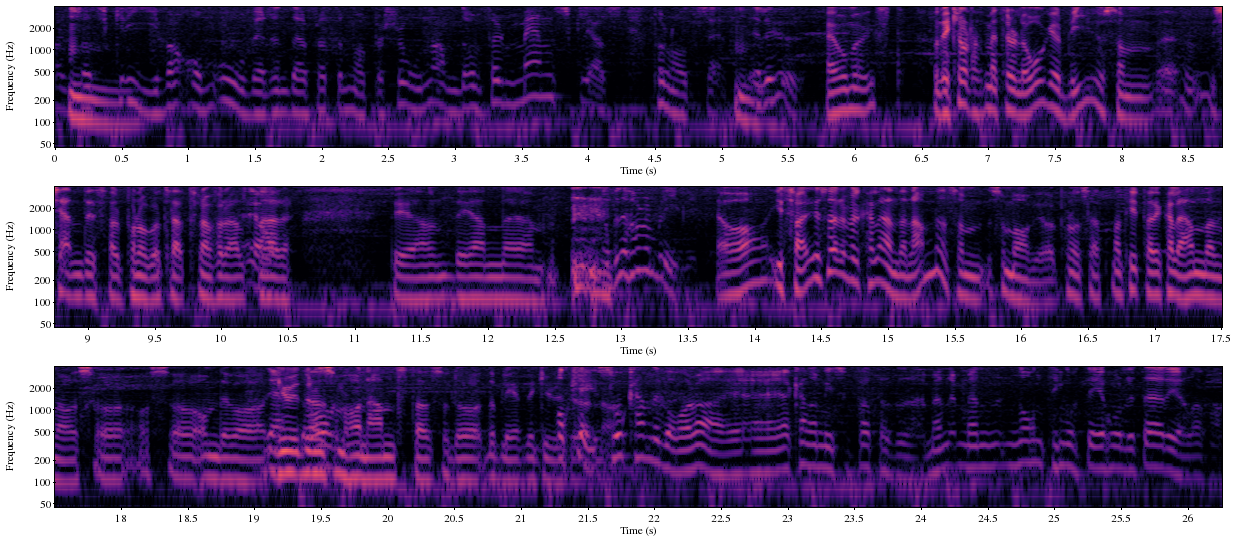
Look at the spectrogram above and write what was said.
Alltså Mm. att skriva om ovädren därför att de har personnamn. De förmänskligas på något sätt, Mm. eller hur? Jo men visst. Och det är klart att meteorologer blir ju som eh, kändisar på något sätt. Framförallt Ja. när det är en, det är en eh, Ja, men det har de blivit. Ja, i Sverige så är det väl kalendernamnen som, som avgör på något sätt. Man tittar i kalendern och så, och så om det var Den Gudrun dagen. som har namnsdag så då, då blev det Gudrun. Okej, och- så kan det vara. Eh, Jag kan ha missuppfattat det där. Men, men någonting åt det hållet är det i alla fall.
